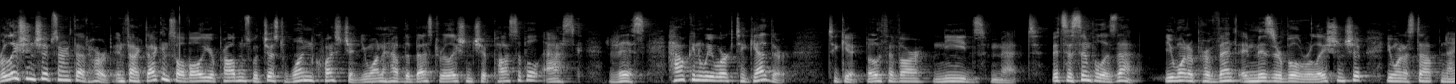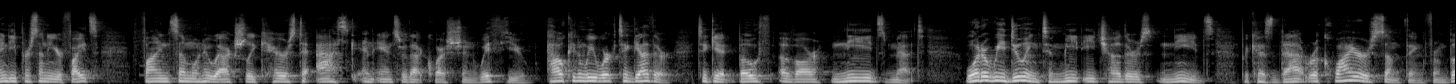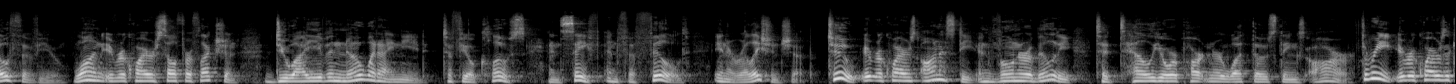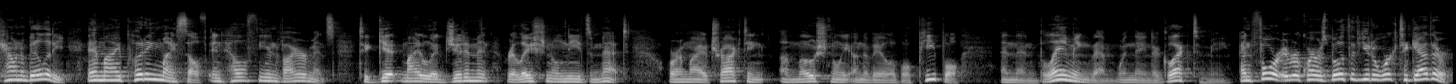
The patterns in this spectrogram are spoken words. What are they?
Relationships aren't that hard. In fact, I can solve all your problems with just one question. You want to have the best relationship possible? Ask this. How can we work together to get both of our needs met? It's as simple as that. You want to prevent a miserable relationship? You want to stop 90% of your fights? Find someone who actually cares to ask and answer that question with you. How can we work together to get both of our needs met? What are we doing to meet each other's needs? Because that requires something from both of you. One, it requires self-reflection. Do I even know what I need to feel close and safe and fulfilled in a relationship? Two, it requires honesty and vulnerability to tell your partner what those things are. Three, it requires accountability. Am I putting myself in healthy environments to get my legitimate relational needs met? Or am I attracting emotionally unavailable people and then blaming them when they neglect me. And four, it requires both of you to work together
